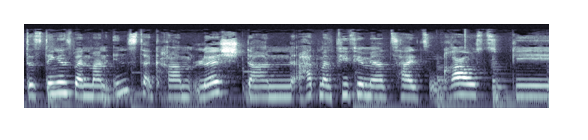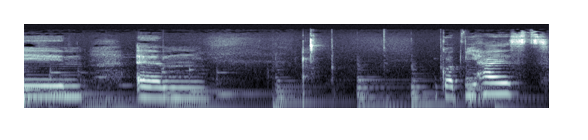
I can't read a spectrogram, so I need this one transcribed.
Das Ding ist, wenn man Instagram löscht, dann hat man viel, viel mehr Zeit, so rauszugehen. Ähm, Gott, wie heißt's?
